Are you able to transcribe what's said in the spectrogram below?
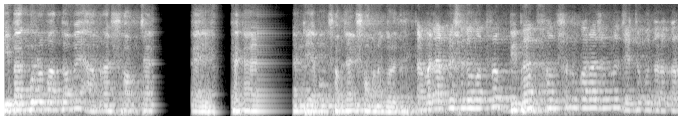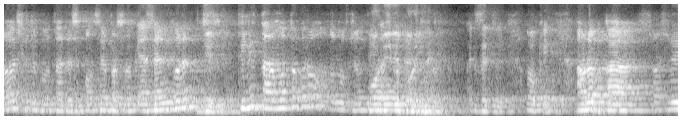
বিভাগগুলোর মাধ্যমে আমরা সব জায়গায় এবং সব জায়গায় সমান করে থাকি। তার মানে আপনি শুধুমাত্র বিভাগ ফাংশন করার জন্য যেটুকু দরকার হয় সেটুকু তার রেসপন্সিবল পার্সনকে অ্যাসাইন করেন। তিনি তার মতো করে অন্য লোকজন Coordinate করে থাকেন। এক্স্যাক্টলি ওকে আমরা সরাসরি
